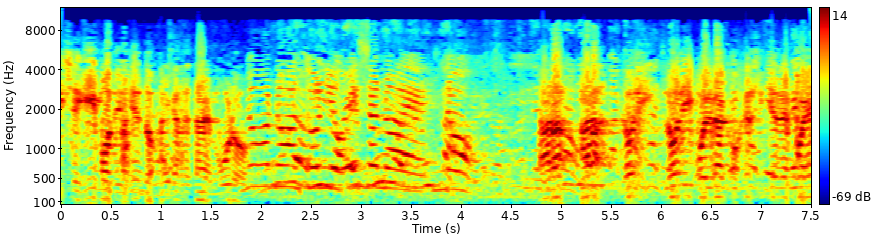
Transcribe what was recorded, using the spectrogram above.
y seguimos diciendo hay que aceptar el muro. No, no, Antonio, eso no es. No. Ahora, ahora, Loli, Loli, vuelve a coger si quieres después.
